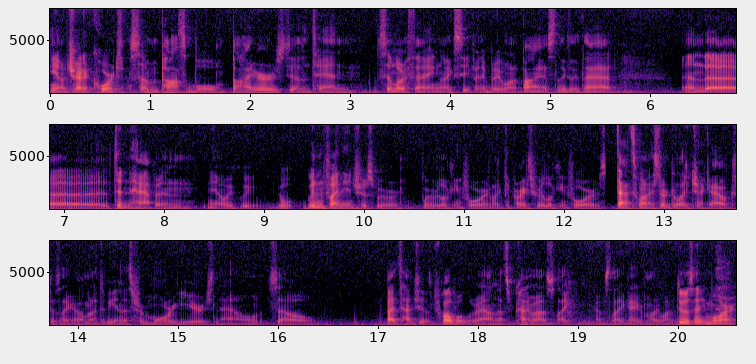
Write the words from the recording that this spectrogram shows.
you know try to court some possible buyers. 2010, similar thing, like see if anybody wanted to buy us and things like that. And uh, it didn't happen. You know, we, we, we didn't find the interest we were we were looking for, like the price we were looking for. That's when I started to like check out because like, oh, I'm gonna have to be in this for more years now. So by the time 2012 rolled around, that's kind of when I was like, I was like, I don't really want to do this anymore.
